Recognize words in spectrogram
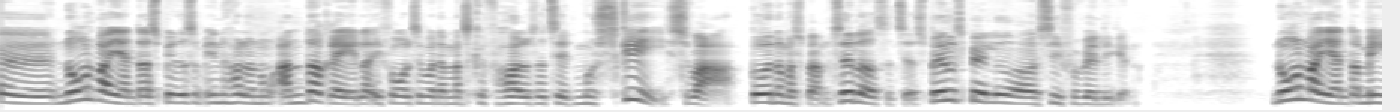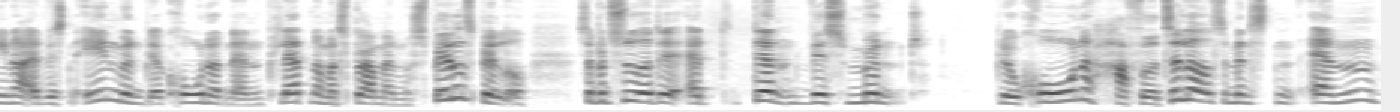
øh, nogle varianter af spillet, som indeholder nogle andre regler i forhold til, hvordan man skal forholde sig til et måske-svar. Både når man spørger om tilladelse til at spille spillet og sige farvel igen. Nogle varianter mener, at hvis den ene mønt bliver krone og den anden plat, når man spørger, om man må spille spillet, så betyder det, at den, hvis mønt blev krone, har fået tilladelse, mens den anden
